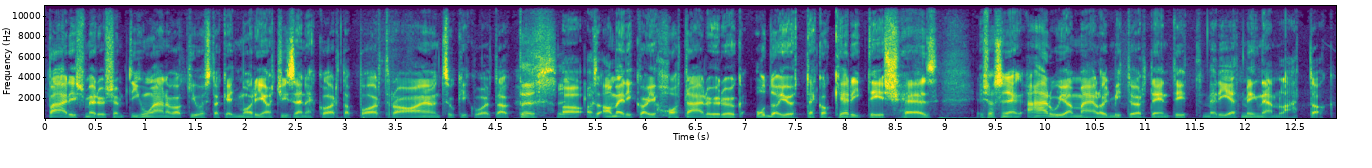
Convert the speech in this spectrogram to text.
pár ismerősöm Tijuánával, kihoztak egy mariachi zenekart a partra, olyan cukik voltak. A, az amerikai határőrök oda jöttek a kerítéshez, és azt mondják, áruljam már, hogy mi történt itt, mert ilyet még nem láttak.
